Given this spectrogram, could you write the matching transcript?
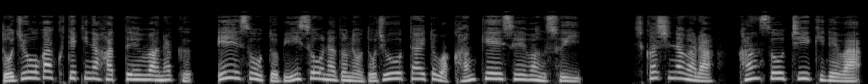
土壌学的な発展はなく、A 層と B 層などの土壌体とは関係性は薄い。しかしながら、乾燥地域では、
